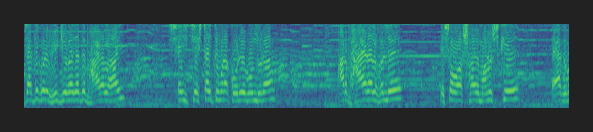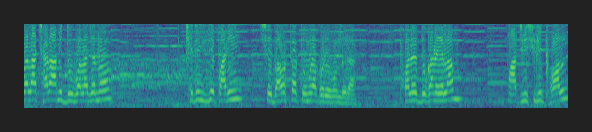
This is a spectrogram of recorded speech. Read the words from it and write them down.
যাতে করে ভিডিওটা যাতে ভাইরাল হয়। সেই চেষ্টাই তোমরা করবে বন্ধুরা। আর ভাইরাল হলে এসব অসহায় মানুষকে একবেলা ছাড়া আমি দুবেলা যেন খেতে দিতে পারি, সেই ব্যবস্থা তোমরা করবে বন্ধুরা। ফলের দোকানে এলাম, পাঁচ বিশিলি ফল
